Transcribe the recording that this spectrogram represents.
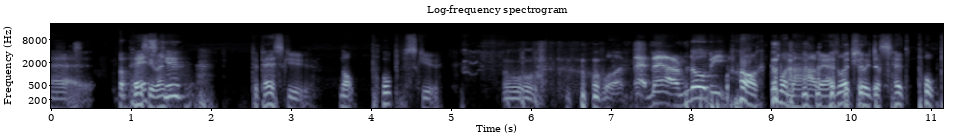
uh, Popescu? Popescu, not Popescu. Oh, What? That better no be. Oh, come on, Harry. I literally just said Pope.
